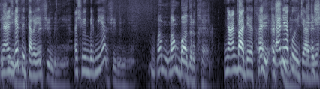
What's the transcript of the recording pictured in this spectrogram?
يعني إيش قد التغيير؟ 20% 20% 20% ما ما مبادرة خير. يعني بادرة إيه، يعني أكو 20% إيجابية. 20%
